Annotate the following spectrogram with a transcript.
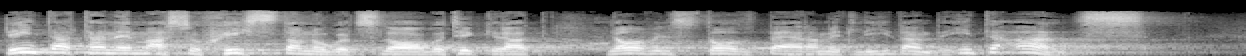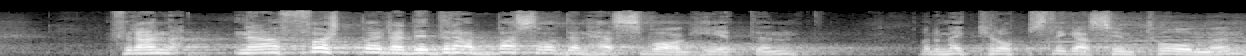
Det är inte att han är masochist av något slag och tycker att jag vill stolt bära mitt lidande. Inte alls. För han, när han först började drabbas av den här svagheten och de här kroppsliga symptomen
